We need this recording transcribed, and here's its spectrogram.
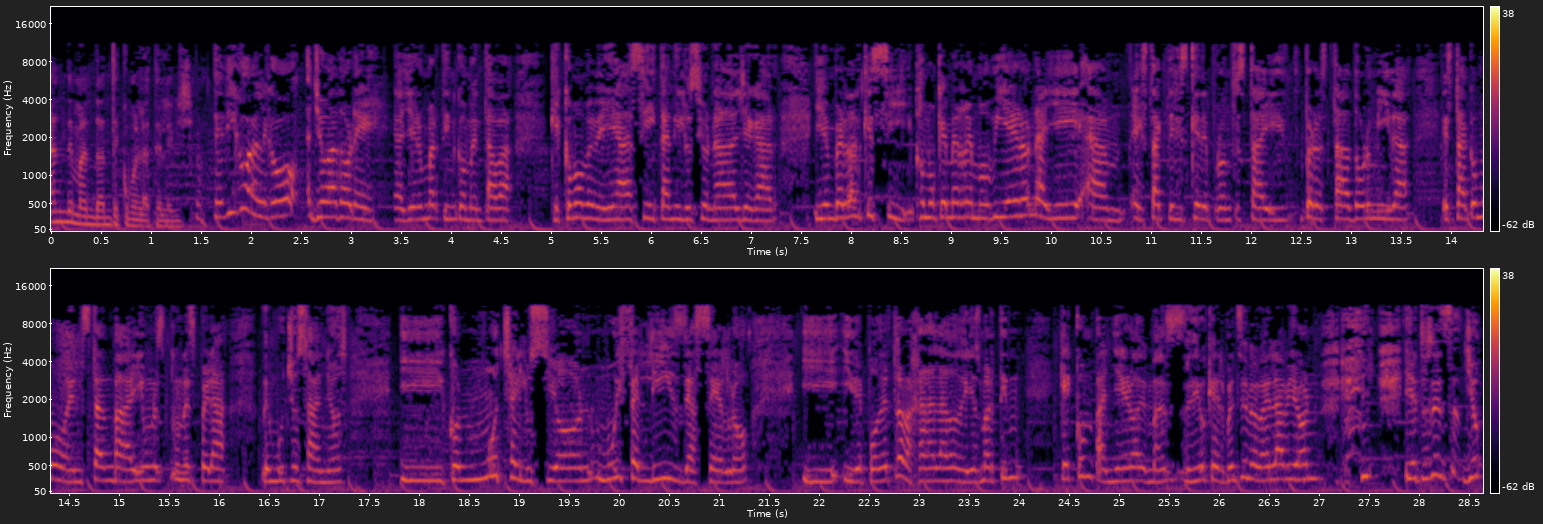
tan demandante como la televisión. Te digo algo, yo adoré. Ayer Martín comentaba que cómo me veía así tan ilusionada al llegar. Y en verdad que sí, como que me removieron allí am, esta actriz que de pronto está ahí, pero está dormida, está como en stand-by, una, una espera de muchos años. Y con mucha ilusión, muy feliz de hacerlo. Y, y de poder trabajar al lado de ellos. Martín, qué compañero, además, te digo que de repente se me va el avión. y entonces yo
